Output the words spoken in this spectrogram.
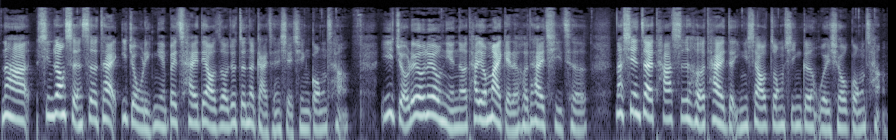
那新庄神社在一九五零年被拆掉之后，就真的改成血清工厂。一九六六年呢，他又卖给了和泰汽车。那现在它是和泰的营销中心跟维修工厂。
